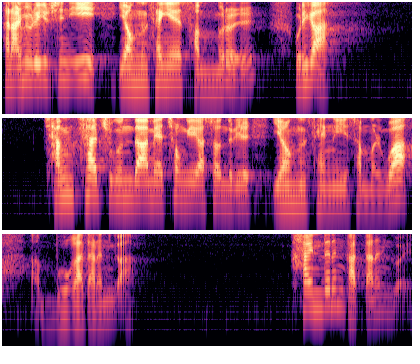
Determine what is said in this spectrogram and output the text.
하나님이 우리에게 주신 이 영생의 선물을 우리가 장차 죽은 다음에 천국에 가서 누릴 영생의 선물과 뭐가 다른가? 카인드는 같다는 거예요.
